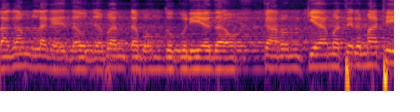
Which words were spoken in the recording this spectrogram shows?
লাগাম লাগাই দাও, জবানটা বন্ধ করিয়ে দাও। কারণ কিয়ামতের মাঠে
